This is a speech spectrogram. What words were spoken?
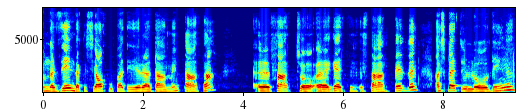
un'azienda che si occupa di realtà aumentata, eh, faccio eh, get started, aspetto il loading,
